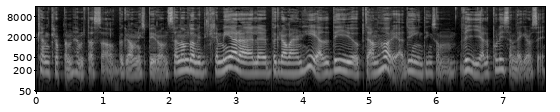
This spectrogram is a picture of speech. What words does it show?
kan kroppen hämtas av begravningsbyrån. Sen om de vill kremera eller begrava den hel, det är ju upp till anhöriga. Det är ingenting som vi eller polisen lägger oss i.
